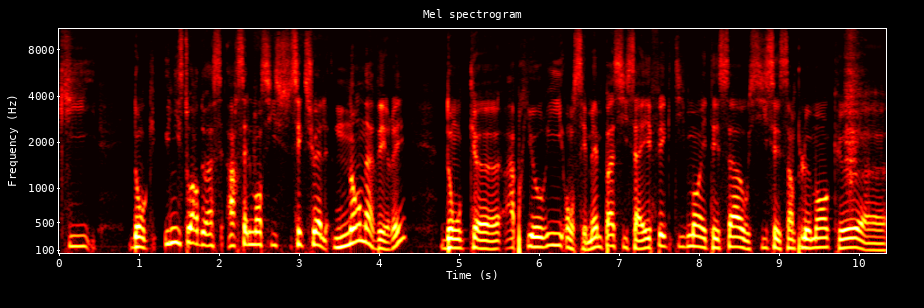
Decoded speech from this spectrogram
qui donc une histoire de harcèlement sexuel non avérée. Donc euh, a priori, on ne sait même pas si ça a effectivement été ça ou si c'est simplement que euh,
